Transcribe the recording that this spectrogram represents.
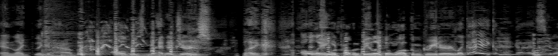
and like they can have all these managers. Like Ole would probably be like the welcome greeter, like "Hey, come on, guys," you know.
